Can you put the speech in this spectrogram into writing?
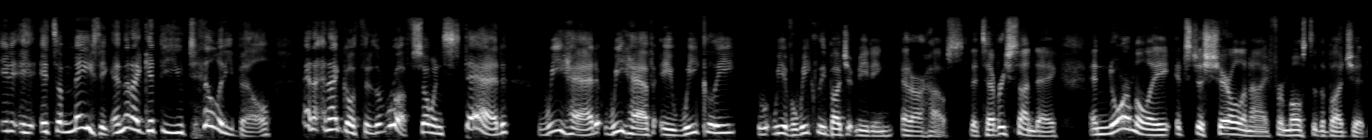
it, it, it's amazing. And then I get the utility bill and, and I go through the roof. So instead, we had, we have a weekly, we have a weekly budget meeting at our house that's every Sunday. And normally it's just Cheryl and I for most of the budget,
